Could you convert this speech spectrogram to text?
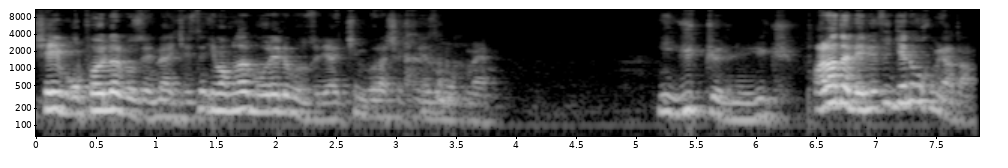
şey hoparlör bozuyor merkezde. İmamlar morali bozuyor ya. Kim uğraşacak şimdi ezan okumaya? Niye? Yük görünüyor yük. Para da veriyorsun gene okumuyor adam.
